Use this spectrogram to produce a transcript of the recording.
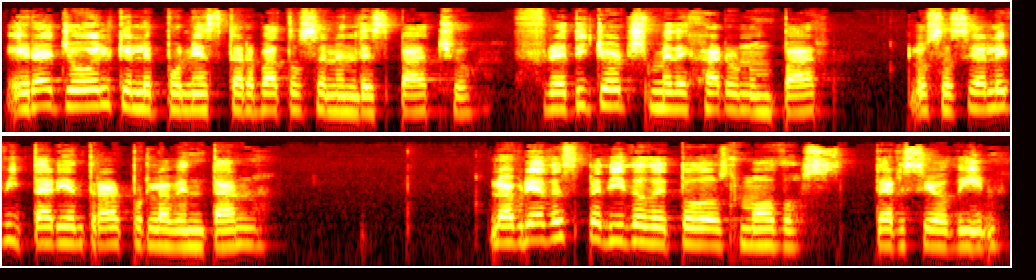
Era yo el que le ponía escarbatos en el despacho. Fred y George me dejaron un par. Los hacía levitar y entrar por la ventana. Lo habría despedido de todos modos, terció Dean.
